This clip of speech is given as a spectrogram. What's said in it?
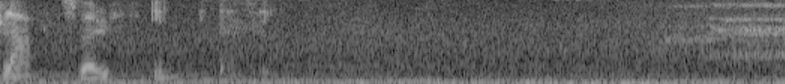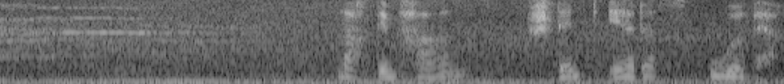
Schlag zwölf in Mittersee. Nach dem Hahn stellt er das Uhrwerk.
